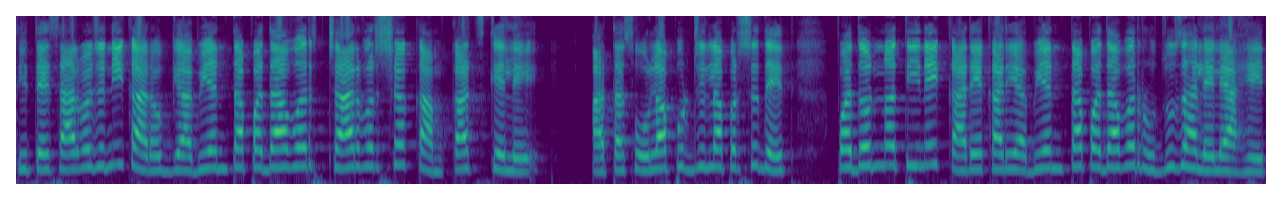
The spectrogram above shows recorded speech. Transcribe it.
तिथे सार्वजनिक आरोग्य अभियंता पदावर चार वर्ष कामकाज केले. आता सोलापूर जिल्हा परिषदेत पदोन्नतीने कार्यकारी अभियंता पदावर रुजू झालेले आहेत.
